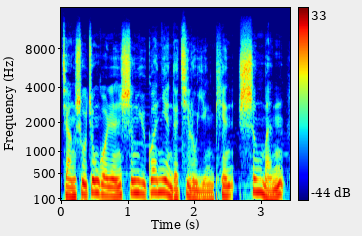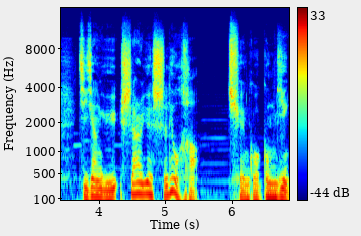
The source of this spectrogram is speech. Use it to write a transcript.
讲述中国人生育观念的纪录影片《生门》即将于十二月十六号全国公映。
